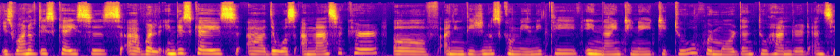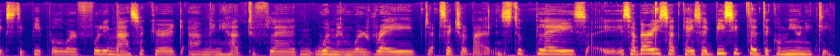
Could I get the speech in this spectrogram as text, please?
It's one of these cases, uh, well, in this case, uh, there was a massacre of an indigenous community in 1982 where more than 260 people were fully massacred. Uh, many had to flee, women were raped, sexual violence took place. It's a very sad case. I visited the community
